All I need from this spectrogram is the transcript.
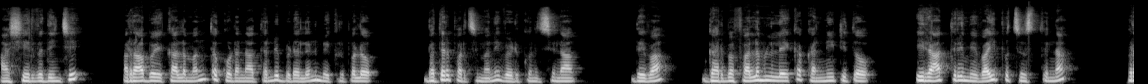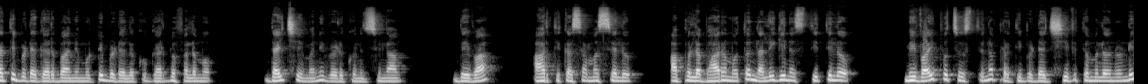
ఆశీర్వదించి రాబోయే కాలం అంతా కూడా నా తండ్రి బిడలను మీ కృపలో భద్రపరచమని వేడుకొనిచిన దేవా గర్భఫలములు లేక కన్నీటితో ఈ రాత్రి మీ వైపు చూస్తున్న ప్రతి బిడ్డ గర్భాన్ని ముట్టి బిడ్డలకు గర్భఫలము దయచేయమని వేడుకొనిచున్నాం. దేవా ఆర్థిక సమస్యలు అప్పుల భారముతో నలిగిన స్థితిలో మీ వైపు చూస్తున్న ప్రతి బిడ్డ జీవితంలో నుండి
